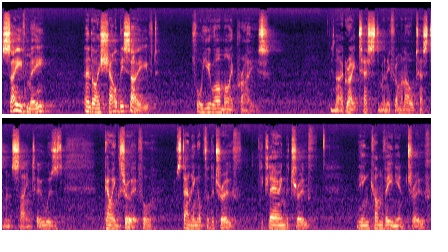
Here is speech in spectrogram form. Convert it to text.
Save me, and I shall be saved, for you are my praise. Isn't that a great testimony from an Old Testament saint who was going through it for standing up for the truth, declaring the truth, the inconvenient truth?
